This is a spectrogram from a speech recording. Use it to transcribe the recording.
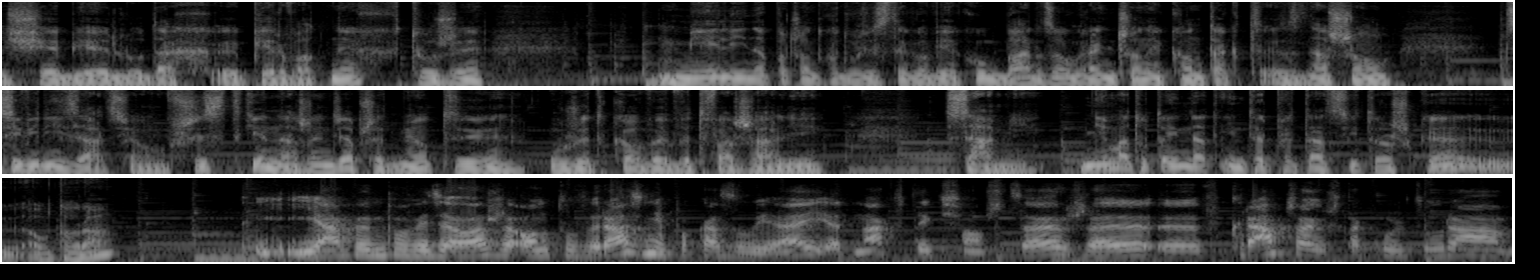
siebie ludach pierwotnych, którzy mieli na początku XX wieku bardzo ograniczony kontakt z naszą cywilizacją. Wszystkie narzędzia, przedmioty użytkowe wytwarzali sami. Nie ma tutaj nadinterpretacji troszkę y, autora? Ja bym powiedziała, że on tu wyraźnie pokazuje jednak w tej książce, że y, wkracza już ta kultura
